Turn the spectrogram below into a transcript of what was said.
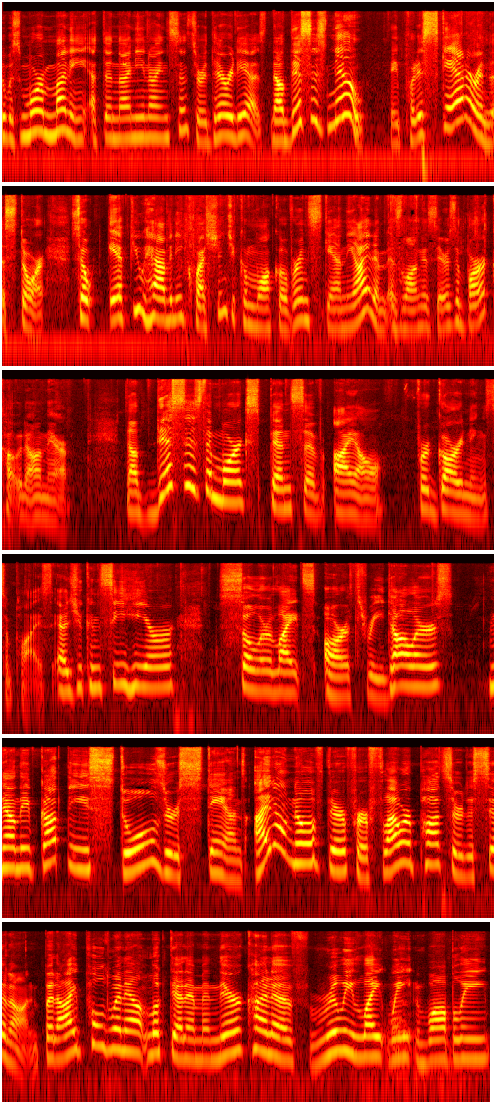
it was more money at the 99 cents store. There it is. Now this is new. They put a scanner in the store. So if you have any questions, you can walk over and scan the item as long as there's a barcode on there. Now this is the more expensive aisle for gardening supplies. As you can see here, Solar lights are $3. Now they've got these stools or stands. I don't know if they're for flower pots or to sit on, but I pulled one out and looked at them and they're kind of really lightweight and wobbly.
